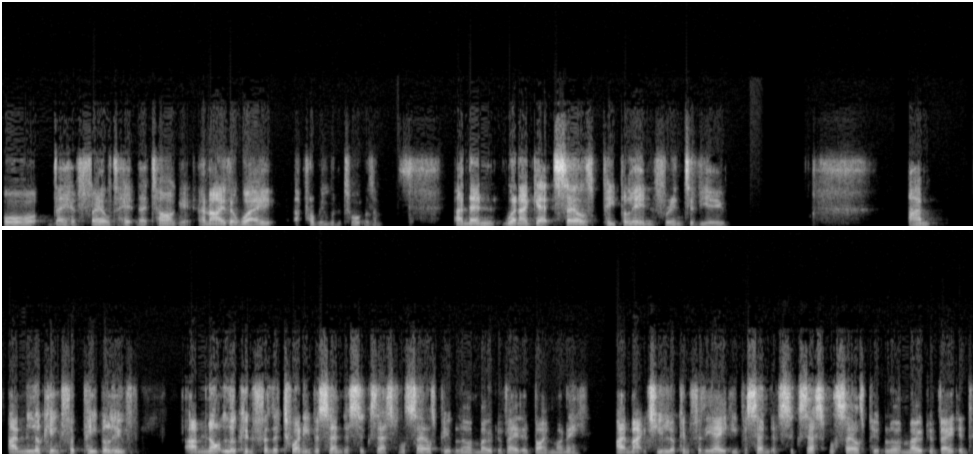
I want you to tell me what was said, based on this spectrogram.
or they have failed to hit their target. And either way, I probably wouldn't talk to them. And then when I get salespeople in for interview, I'm I'm looking for people who've I'm not looking for the 20% of successful salespeople who are motivated by money. I'm actually looking for the 80% of successful salespeople who are motivated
